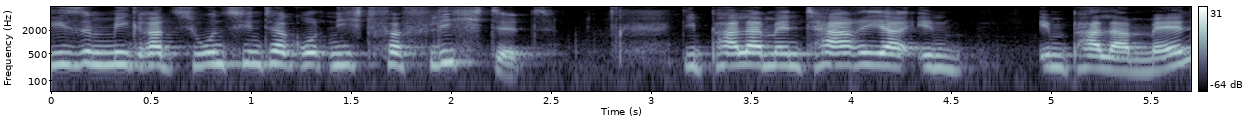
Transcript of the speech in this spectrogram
diesem Migrationshintergrund nicht verpflichtet. Die Parlamentarier in, im Parlament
